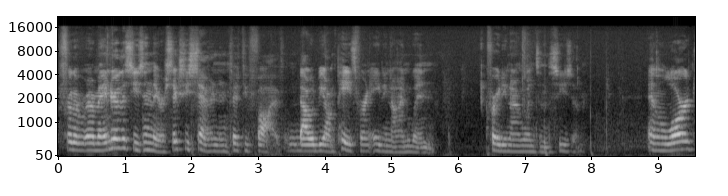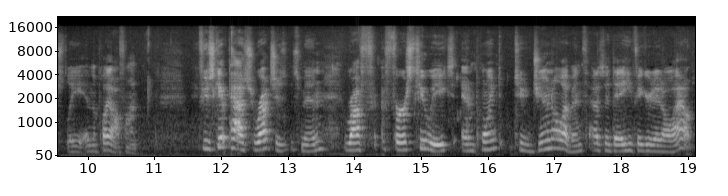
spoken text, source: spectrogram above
For the remainder of the season, they were 67 and 55. That would be on pace for an 89 win, for 89 wins in the season, and largely in the playoff hunt. If you skip past Rutschman, rough first two weeks, and point to June 11th as the day he figured it all out,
